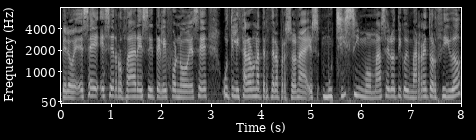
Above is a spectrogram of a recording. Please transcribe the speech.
pero ese, ese rozar, ese teléfono, ese utilizar a una tercera persona es muchísimo más erótico y más retorcido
